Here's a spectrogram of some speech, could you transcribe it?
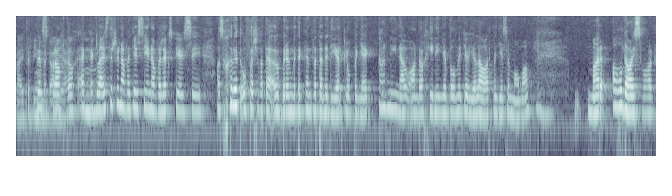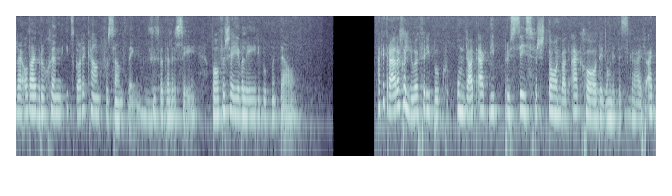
hy verdien met daai. Dis pragtig. Ek ek mhm. luister so na wat jy sê en dan wil ek vir jou sê as groot offers wat 'n ou bring met 'n kind wat aan die deur klop en jy kan nie nou aandag gee nie en jy wil met jou hele hart want jy's 'n mamma. Maar al daai swaar kry, al daai wroging, it's got to count for something, mm. soos wat hulle sê. Waarvoor sê jy wil hê hierdie boek moet tel? Ek het regtig geloof vir die boek omdat ek die proses verstaan wat ek gehad het om dit te skryf. Ek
